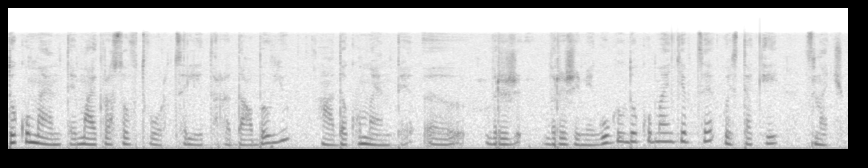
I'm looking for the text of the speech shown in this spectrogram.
Документи Microsoft Word це літера W, а документи е, в режимі Google документів це ось такий значок.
